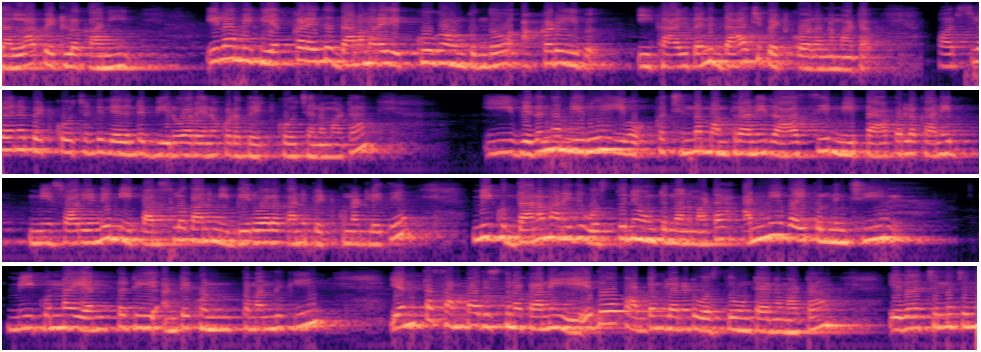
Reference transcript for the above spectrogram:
గల్లాపెట్టులో కానీ ఇలా మీకు ఎక్కడైతే ధనం అనేది ఎక్కువగా ఉంటుందో అక్కడ ఈ ఈ కాగితాన్ని దాచి పెట్టుకోవాలన్నమాట పర్సులో అయినా పెట్టుకోవచ్చండి లేదంటే బీరువాలో అయినా కూడా పెట్టుకోవచ్చు అనమాట ఈ విధంగా మీరు ఈ ఒక్క చిన్న మంత్రాన్ని రాసి మీ పేపర్లో కానీ మీ సారీ అండి మీ పర్సులో కానీ మీ బీరువాలో కానీ పెట్టుకున్నట్లయితే మీకు ధనం అనేది వస్తూనే ఉంటుందన్నమాట. అన్ని వైపుల నుంచి మీకున్న ఎంతటి అంటే కొంతమందికి ఎంత సంపాదిస్తున్నా కానీ ఏదో ఒక అడ్డంకులు అనేవి వస్తూ ఉంటాయన్నమాట. ఏదైనా చిన్న చిన్న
